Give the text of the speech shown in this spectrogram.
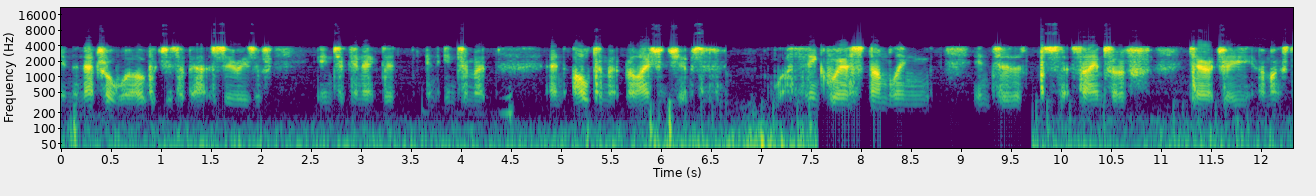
in the natural world, which is about a series of interconnected and intimate and ultimate relationships. I think we're stumbling into the s- same sort of territory amongst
